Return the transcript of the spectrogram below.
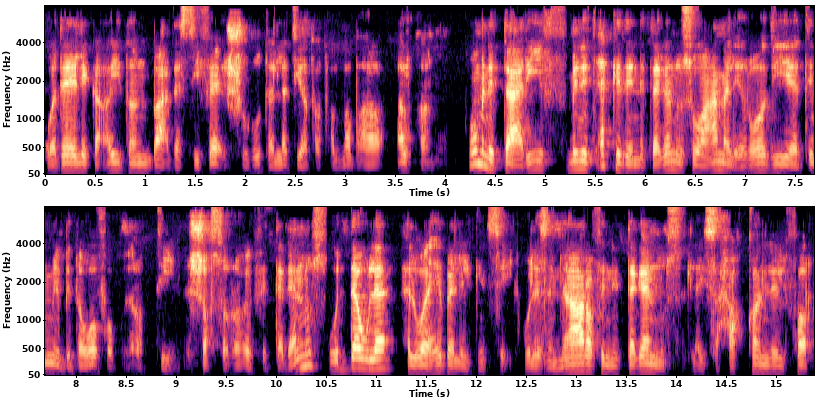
وذلك أيضا بعد استيفاء الشروط التي يتطلبها القانون. ومن التعريف بنتأكد أن التجنس هو عمل إرادي يتم بتوافق إرادتين الشخص الراغب في التجنس والدولة الواهبة للجنسية. ولازم نعرف أن التجنس ليس حقا للفرد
